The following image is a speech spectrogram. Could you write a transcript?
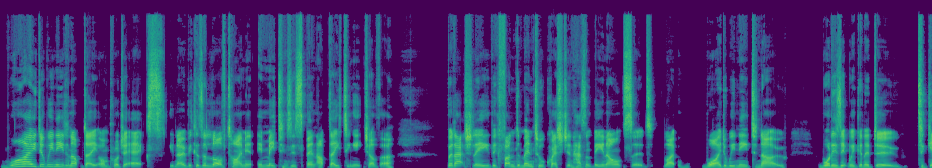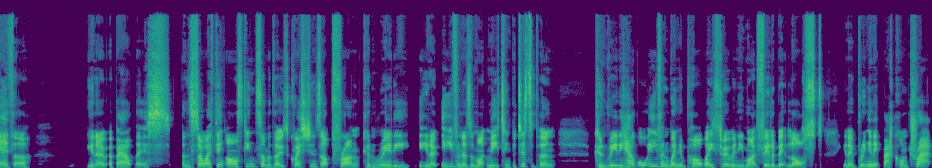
Why do we need an update on Project X? You know, because a lot of time in, in meetings is spent updating each other but actually the fundamental question hasn't been answered like why do we need to know what is it we're going to do together you know about this. And so i think asking some of those questions up front can really you know even as a meeting participant can really help. Or even when you're part way through and you might feel a bit lost you know bringing it back on track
